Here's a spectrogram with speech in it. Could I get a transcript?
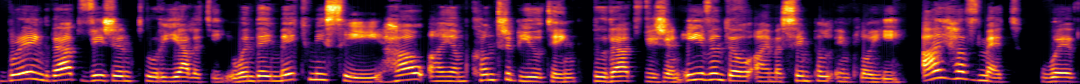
bring that vision to reality, when they make me see how I am contributing to that vision, even though I'm a simple employee. I have met with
